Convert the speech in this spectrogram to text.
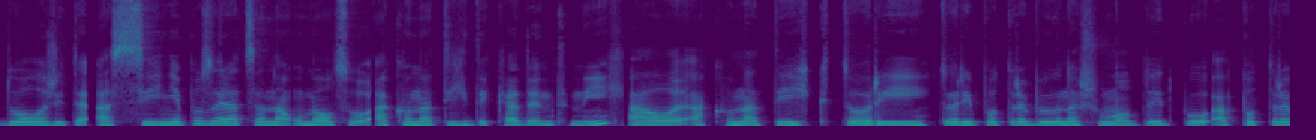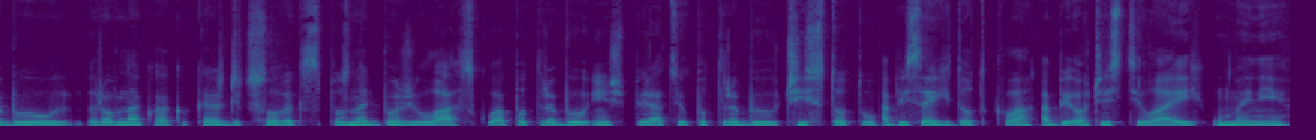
dôležité asi nepozerať sa na umelcov ako na tých dekadentných, ale ako na tých, ktorí, ktorí potrebujú našu modlitbu a potrebujú rovnako ako každý človek spoznať Božiu lásku a potrebujú inšpiráciu, potrebujú čistotu, aby sa ich dotkla, aby očistila ich umenie.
